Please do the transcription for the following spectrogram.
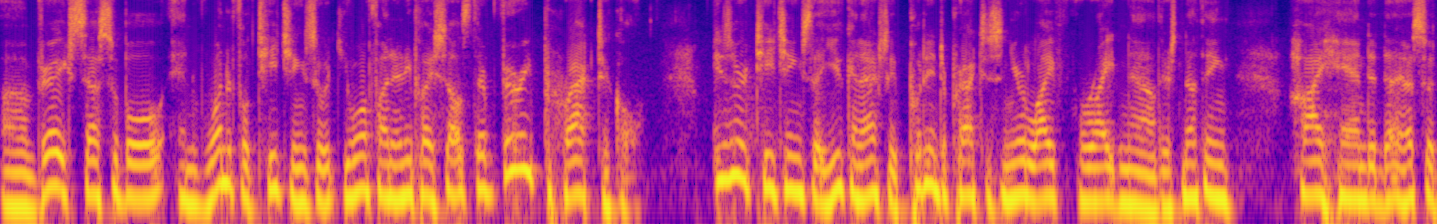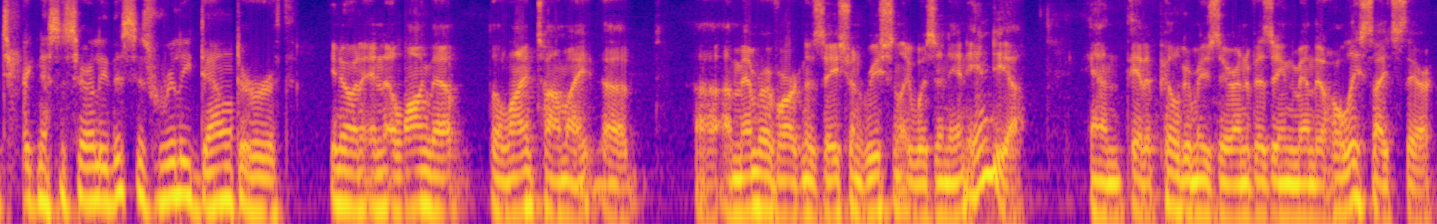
uh, very accessible, and wonderful teachings that you won't find anyplace else, they're very practical. These are teachings that you can actually put into practice in your life right now. There's nothing high handed, esoteric necessarily. This is really down to earth. You know, and, and along that the line, Tom, I, uh, uh, a member of our organization recently was in, in India, and they had a pilgrimage there and visiting the holy sites there.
